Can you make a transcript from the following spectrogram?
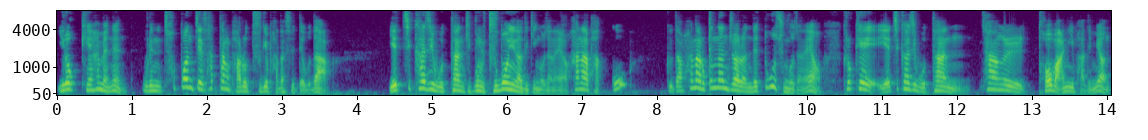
이렇게 하면은 우리는 첫 번째 사탕 바로 두 개 받았을 때보다 예측하지 못한 기쁨을 두 번이나 느낀 거잖아요. 하나 받고 그 다음 하나로 끝난 줄 알았는데 또 준 거잖아요. 그렇게 예측하지 못한 상황을 더 많이 받으면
